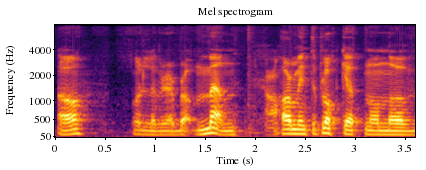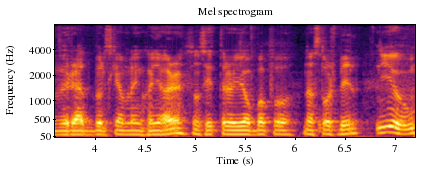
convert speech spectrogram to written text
Ja, och levererar bra. Men, Ja. har de inte plockat någon av Red Bulls gamla ingenjörer som sitter och jobbar på nästa års bil? Jo,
